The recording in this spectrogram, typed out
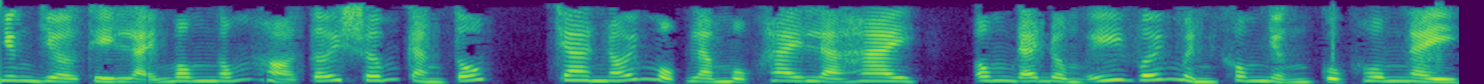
nhưng giờ thì lại mong ngóng họ tới sớm càng tốt, cha nói một là một hai là hai, ông đã đồng ý với mình không nhận cuộc hôn này,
